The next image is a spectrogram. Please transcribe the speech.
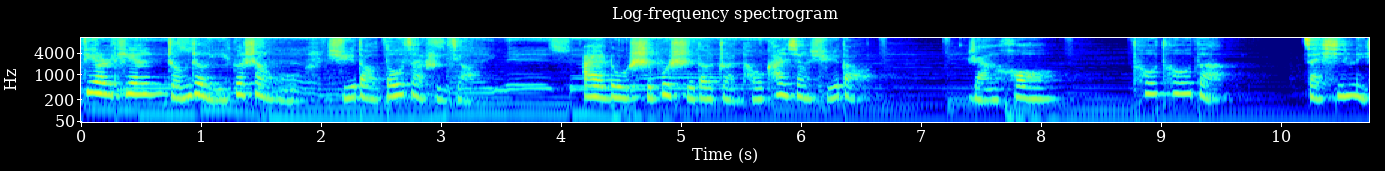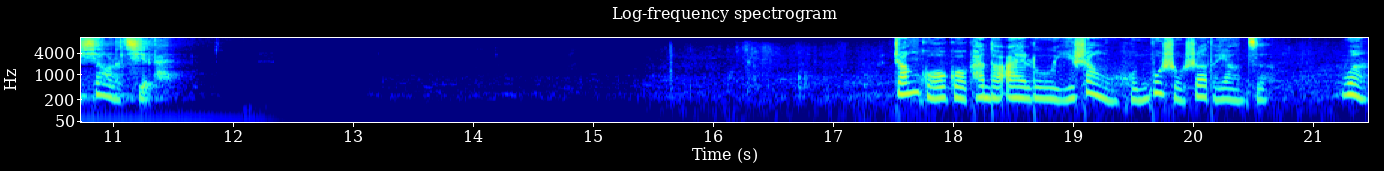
第二天整整一个上午，徐导都在睡觉。艾露时不时的转头看向徐导，然后偷偷的在心里笑了起来。张果果看到艾露一上午魂不守舍的样子，问：“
